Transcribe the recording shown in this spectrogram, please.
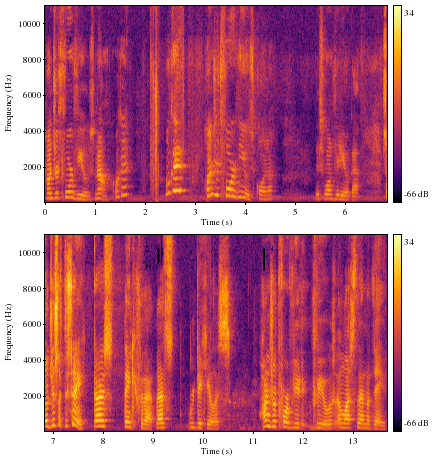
Hundred four views now. Okay. Okay. Hundred four views, Koina. This one video got. So just like to say, guys, thank you for that. That's ridiculous. 104 view views in less than a day.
